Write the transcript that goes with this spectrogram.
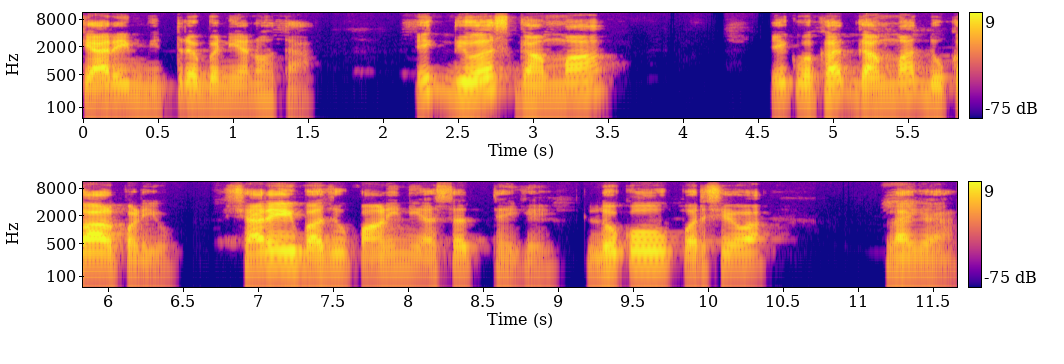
ક્યારેય મિત્ર બન્યા નહોતા. એક દિવસ ગામમાં, એક વખત ગામમાં દુકાળ પડ્યો. ચારેય બાજુ પાણીની અછત થઈ ગઈ. લોકો પરસેવા લાગ્યા,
